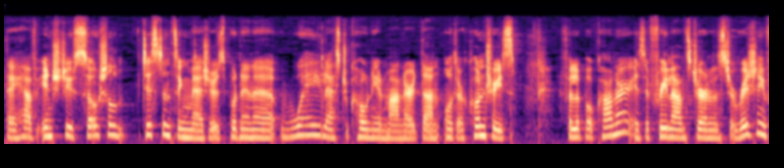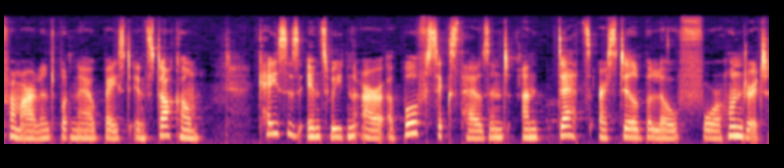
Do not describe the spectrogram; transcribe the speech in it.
They have introduced social distancing measures, but in a way less draconian manner than other countries. Philip O'Connor is a freelance journalist originally from Ireland, but now based in Stockholm. Cases in Sweden are above 6,000 and deaths are still below 400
